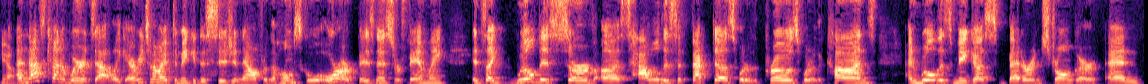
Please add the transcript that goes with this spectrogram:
yeah. And that's kind of where it's at. Like every time I have to make a decision now for the homeschool or our business or family, it's like, will this serve us? How will this affect us? What are the pros? What are the cons? And will this make us better and stronger? And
